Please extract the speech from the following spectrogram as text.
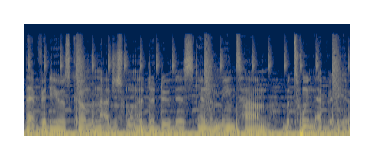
That video is coming. I just wanted to do this in the meantime between that video.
